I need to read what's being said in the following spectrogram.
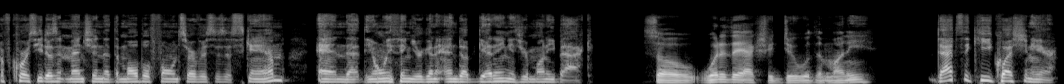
Of course, he doesn't mention that the mobile phone service is a scam and that the only thing you're going to end up getting is your money back. So, what do they actually do with the money? That's the key question here.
